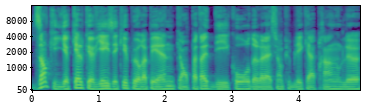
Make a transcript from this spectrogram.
Disons qu'il y a quelques vieilles équipes européennes qui ont peut-être des cours de relations publiques à prendre.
